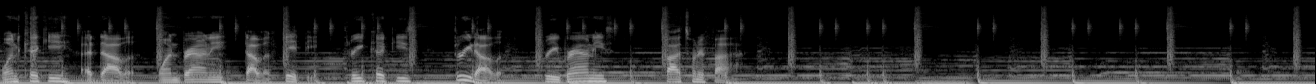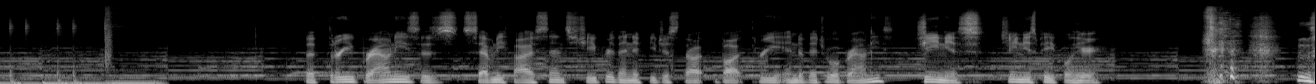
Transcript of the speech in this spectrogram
One cookie, a dollar. One brownie, dollar fifty. Three cookies, three dollar. Three brownies, five twenty-five. The three brownies is 75 cents cheaper than if you just thought, bought three individual brownies. Genius. Genius people here. this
